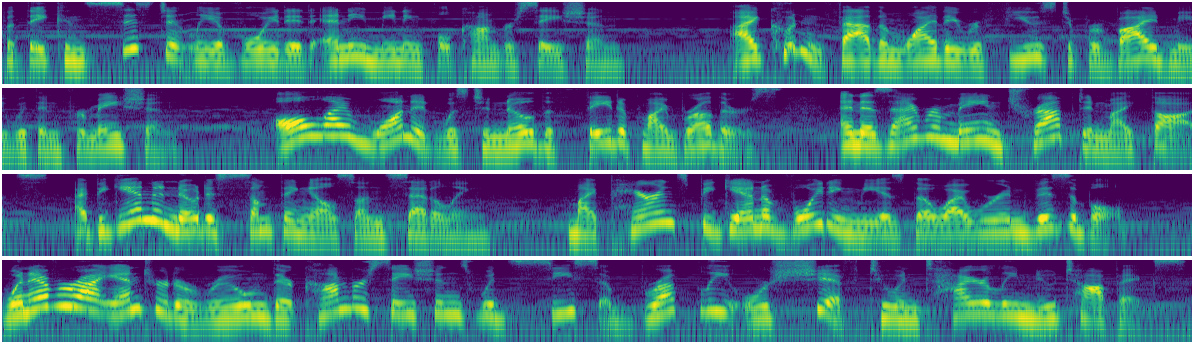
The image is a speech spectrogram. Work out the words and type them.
but they consistently avoided any meaningful conversation. I couldn't fathom why they refused to provide me with information. All I wanted was to know the fate of my brothers, and as I remained trapped in my thoughts, I began to notice something else unsettling. My parents began avoiding me as though I were invisible. Whenever I entered a room, their conversations would cease abruptly or shift to entirely new topics.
